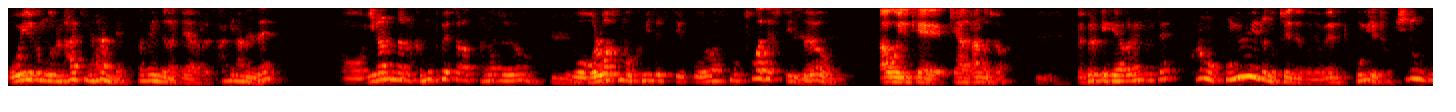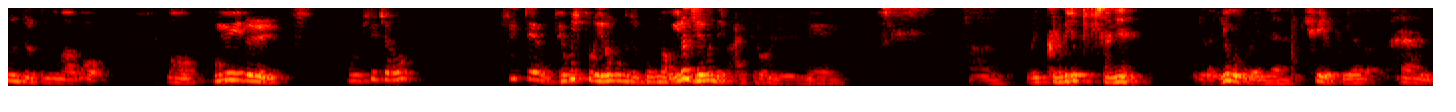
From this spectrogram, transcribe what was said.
5일 근무를 하긴 하는데 선생님들랑 계약을 하긴 하는데 네. 어, 일하는 날은 근무표에 따라서 달라져요. 음. 뭐 월화수목 금이 될 수도 있고 월화수목 토가 될 수도 있어요. 음. 라고 이렇게 계약을 한 거죠. 음. 네, 그렇게 계약을 했는데 그러면 공휴일은 어떻게 되는 거냐? 왜 공휴일 겹치는 분들 궁금하고 뭐 공휴일을 어, 실제로 쉴 때 150% 이런 부분들 궁금하고 이런 질문들이 많이 들어와요. 음. 예. 어, 우리 근로기준 법상에 우리가 유급으로 이제 휴일을 부여하라는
